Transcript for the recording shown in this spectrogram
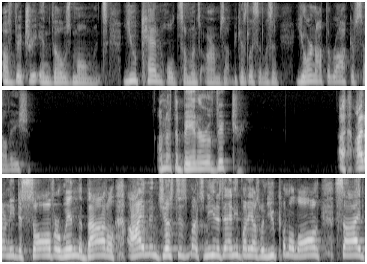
of victory in those moments. You can hold someone's arms up because listen, listen, you're not the rock of salvation. I'm not the banner of victory. I don't need to solve or win the battle. I'm in just as much need as anybody else when you come alongside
